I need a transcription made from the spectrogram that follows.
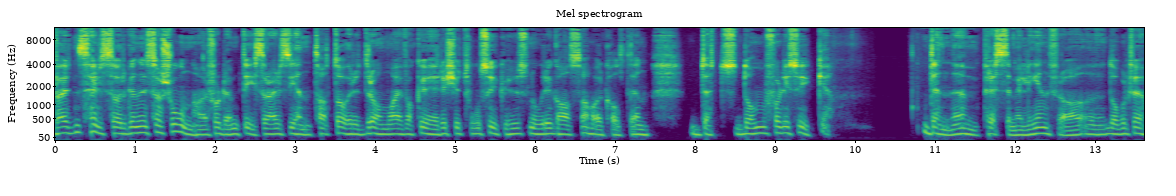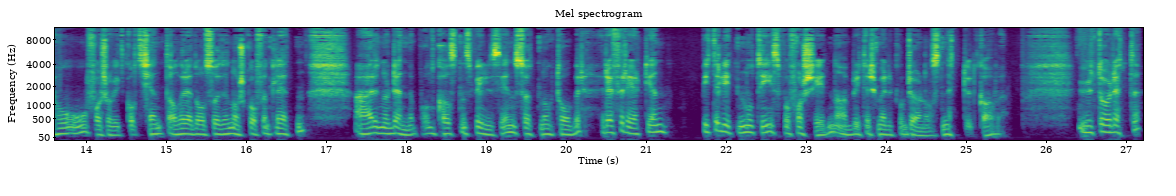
Verdens helseorganisasjon har fordømt Israels gjentatte ordre om å evakuere 22 sykehus nord i Gaza og har kalt det en dødsdom for de syke. Denne pressemeldingen fra WHO, for så vidt godt kjent allerede også i den norske offentligheten, er når denne podkasten spilles inn 17. oktober, referert i en bitte liten notis på forsiden av British Medical Journals nettutgave. Utover dette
